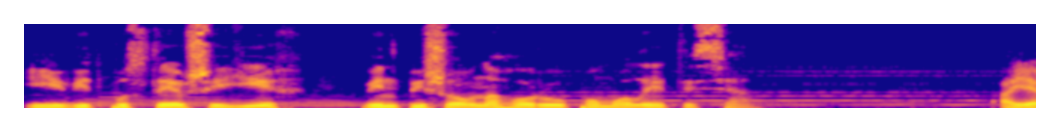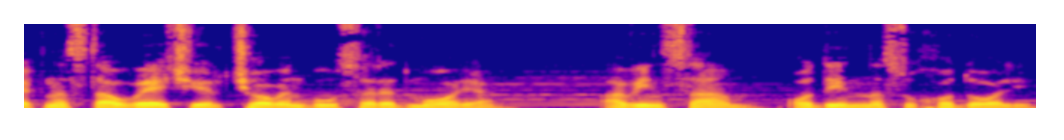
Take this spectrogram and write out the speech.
І, відпустивши їх, він пішов на гору помолитися. А як настав вечір, човен був серед моря, а він сам, один на суходолі.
